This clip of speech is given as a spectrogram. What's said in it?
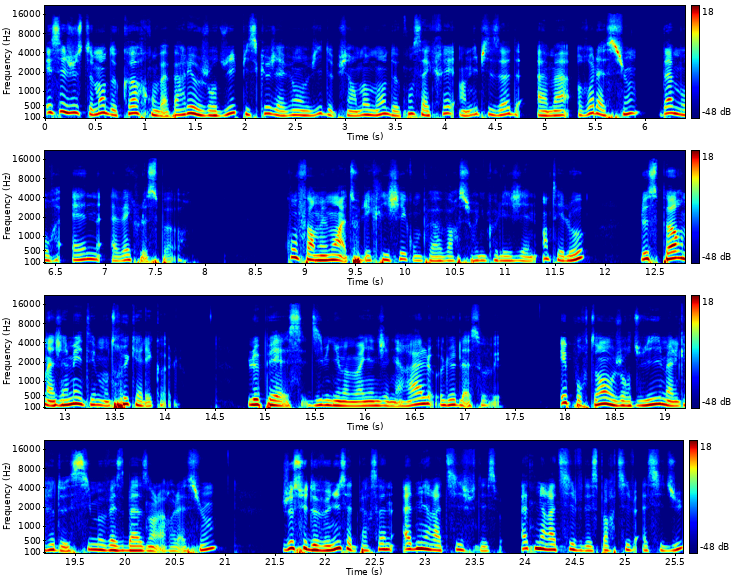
Et c'est justement de corps qu'on va parler aujourd'hui puisque j'avais envie depuis un moment de consacrer un épisode à ma relation d'amour-haine avec le sport. Conformément à tous les clichés qu'on peut avoir sur une collégienne intello, le sport n'a jamais été mon truc à l'école. Le PS diminue ma moyenne générale au lieu de la sauver. Et pourtant, aujourd'hui, malgré de si mauvaises bases dans la relation, je suis devenue cette personne admirative des, admirative des sportives assidues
